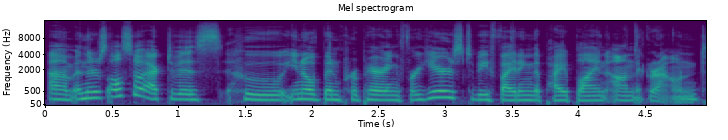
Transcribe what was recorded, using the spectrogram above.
Um, and there's also activists who, you know, have been preparing for years to be fighting the pipeline on the ground.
